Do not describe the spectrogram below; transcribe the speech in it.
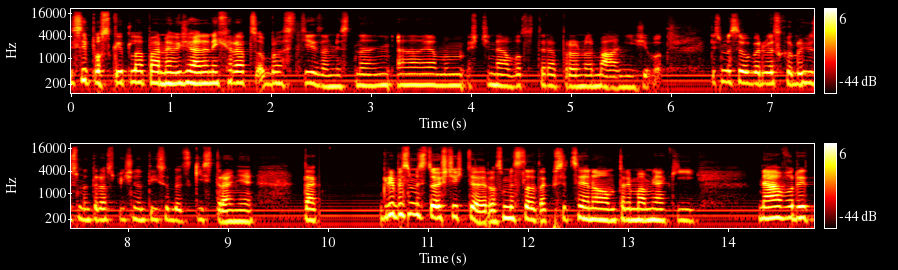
Ty si poskytla pár nevyžádaných rad z oblasti zaměstnání a já mám ještě návod teda pro normální život. když jsme se obě dvě shodli, že jsme teda spíš na té sobecké straně, tak kdybychom si to ještě chtěli rozmyslet, tak přeci jenom tady mám nějaký návody,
